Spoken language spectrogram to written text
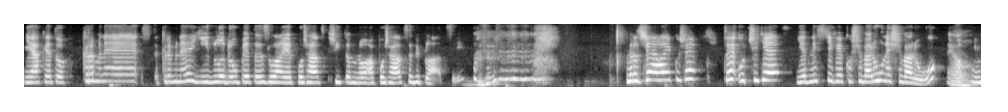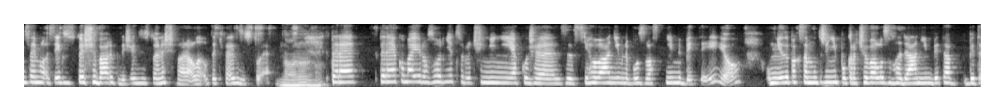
Nějaké to krmné, krmné jídlo doupě Tesla je pořád přítomno a pořád se vyplácí. Protože ale jakože to je určitě jedny z těch jako švarů nešvarů, jo? No. Mě zajímalo, jestli existuje švar, když existuje nešvar, ale teďka existuje. No, no, no. Které které jako mají rozhodně co dočinění jakože se stěhováním nebo s vlastními byty, jo. U mě to pak samozřejmě pokračovalo s hledáním byta, byt,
